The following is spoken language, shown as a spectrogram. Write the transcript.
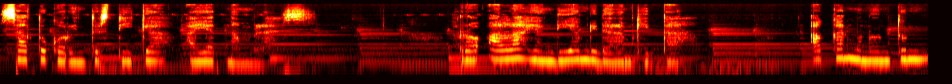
1 Korintus 3 ayat 16 Roh Allah yang diam di dalam kita akan menuntun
